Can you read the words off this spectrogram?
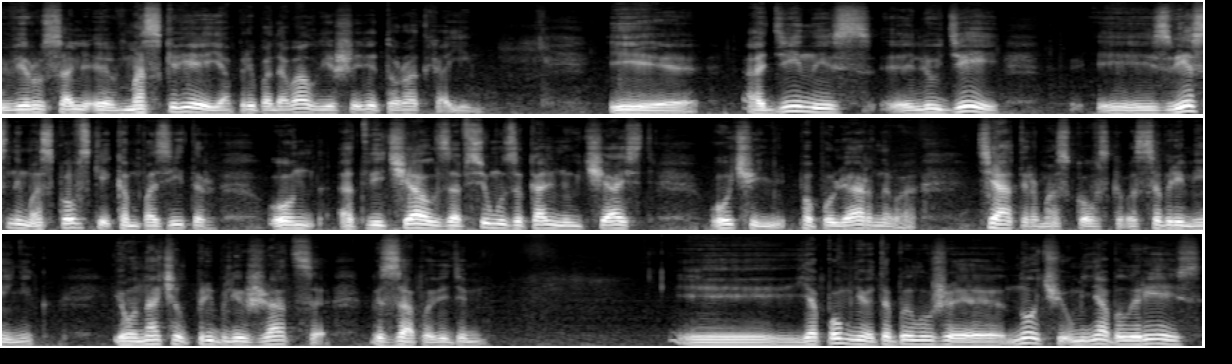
в, Иерусалим, э, в Москве я преподавал в Ешеве Турат Хаим. И один из э, людей, известный московский композитор, он отвечал за всю музыкальную часть очень популярного театра московского «Современник», и он начал приближаться к заповедям. И я помню, это был уже ночью, у меня был рейс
